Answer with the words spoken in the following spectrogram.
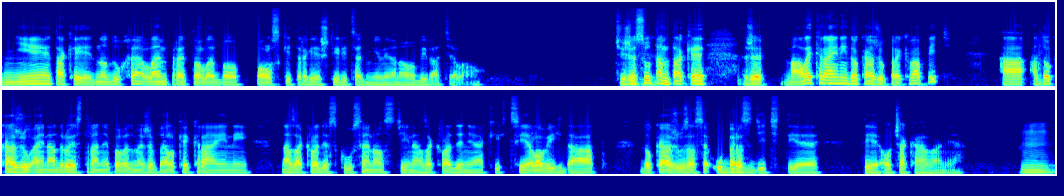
nie je také jednoduché len preto, lebo polský trh je 40 miliónov obyvateľov. Čiže sú tam také, že malé krajiny dokážu prekvapiť a, a dokážu aj na druhej strane, povedzme, že veľké krajiny na základe skúseností, na základe nejakých cieľových dát dokážu zase ubrzdiť tie, tie očakávania. Hmm.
